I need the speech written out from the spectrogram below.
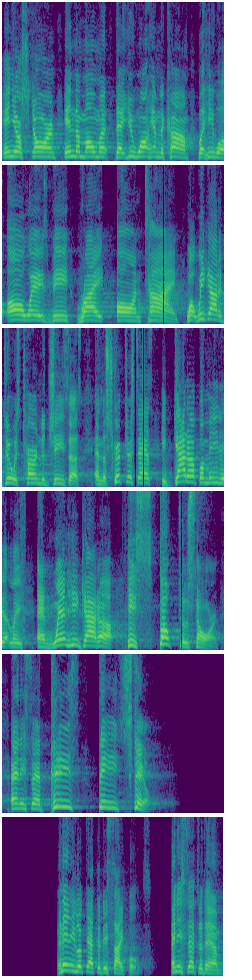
in your storm in the moment that you want him to come, but he will always be right on time. What we got to do is turn to Jesus. And the scripture says he got up immediately, and when he got up, he spoke to the storm and he said, Peace, be still. And then he looked at the disciples and he said to them,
